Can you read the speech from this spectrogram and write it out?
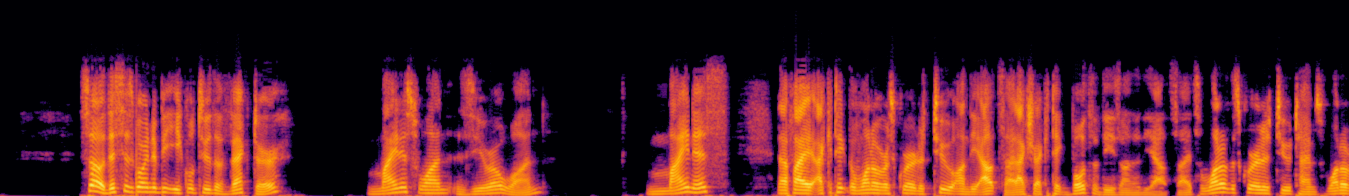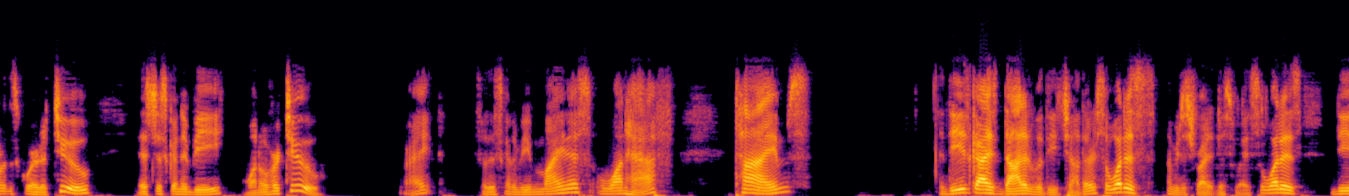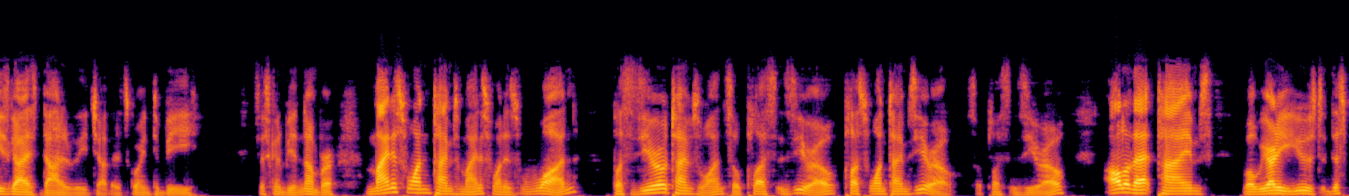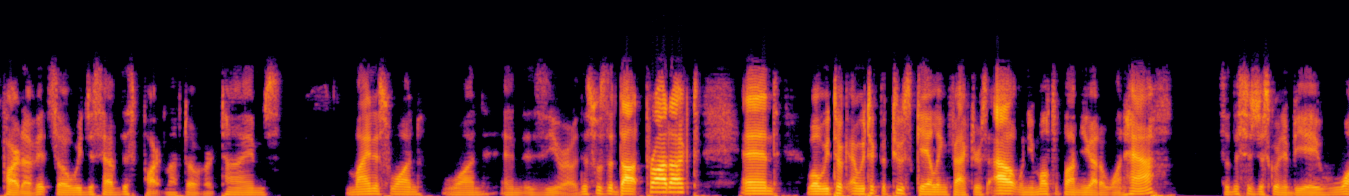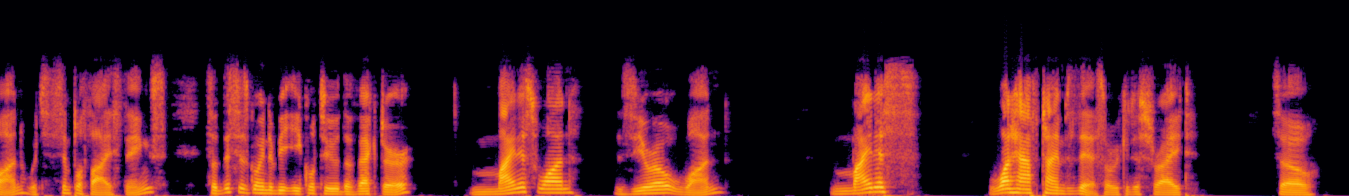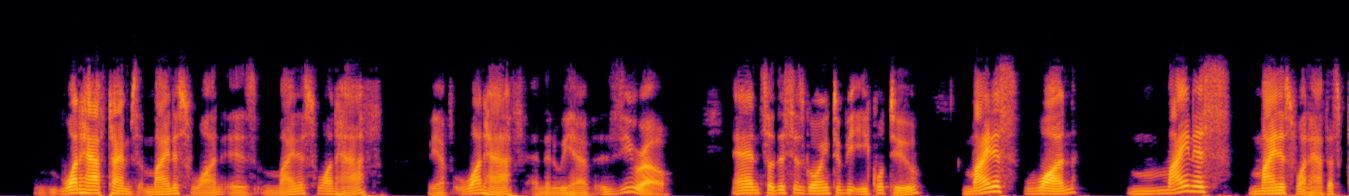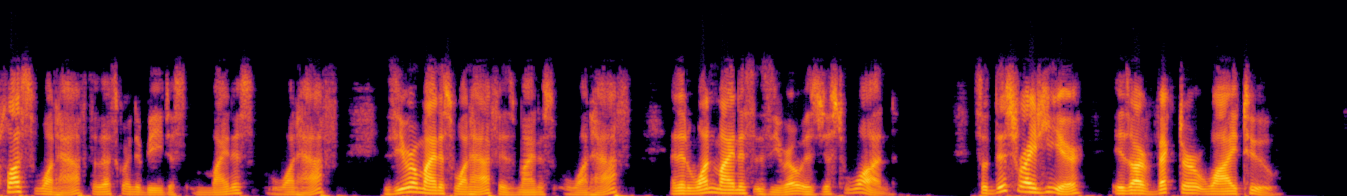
So this is going to be equal to the vector minus 1, 0, 1 minus, now if I, I could take the 1 over square root of 2 on the outside. Actually, I could take both of these on the outside. So 1 over the square root of 2 times 1 over the square root of 2 is just going to be 1 over 2, right? So this is going to be minus 1 half times these guys dotted with each other. So what is, let me just write it this way. So what is these guys dotted with each other? It's going to be, it's just going to be a number. Minus 1 times minus 1 is 1. Plus 0 times 1, so plus 0, plus 1 times 0, so plus 0. All of that times, well, we already used this part of it, so we just have this part left over, times minus 1, 1, and 0. This was the dot product, and well, we took and we took the two scaling factors out. When you multiply them, you got a 1 half. So this is just going to be a 1, which simplifies things. So this is going to be equal to the vector minus 1, 0, 1 minus 1 half times this. Or we could just write, so 1 half times minus 1 is minus 1 half. We have 1 half, and then we have 0. And so this is going to be equal to minus 1 minus minus 1 half. That's plus 1 half, so that's going to be just minus 1 half. 0 minus 1 half is minus 1 half. And then 1 minus 0 is just 1. So this right here is our vector y2.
